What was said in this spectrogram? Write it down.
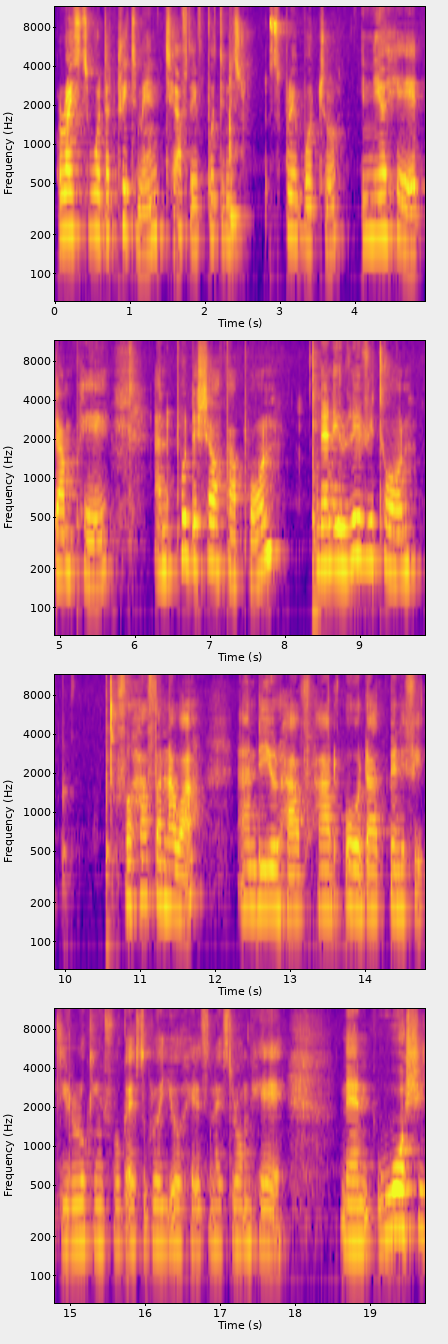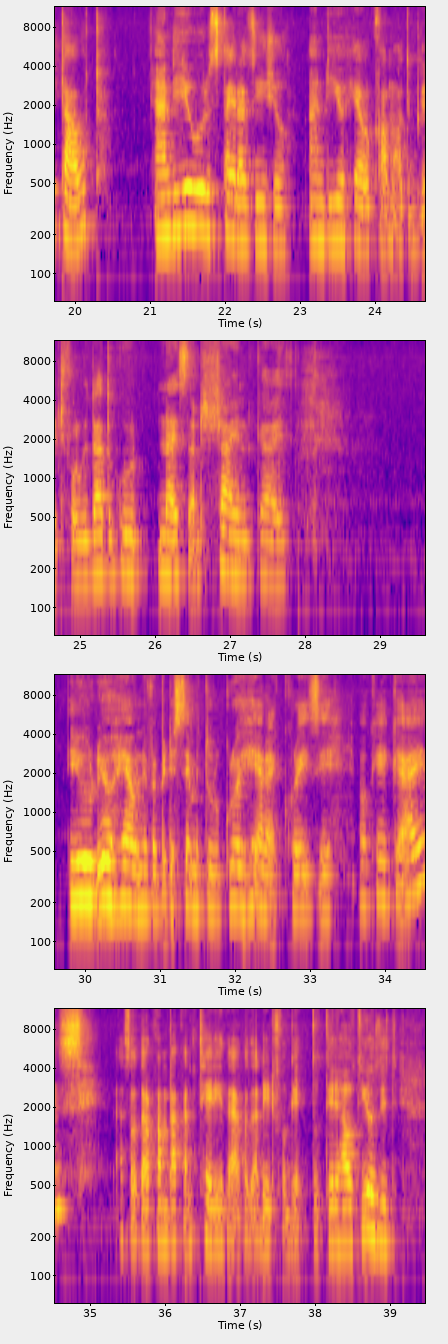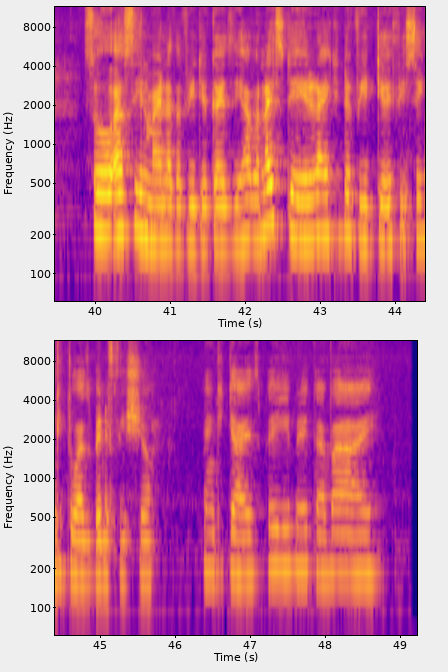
rice water treatment after you've put in this spray bottle in your hair damp hair and put the shower cap on. Then you leave it on for half an hour and you have had all that benefit. You're looking for guys to grow your hair it's nice long hair. Then wash it out and you will style as usual and your hair will come out beautiful with that good nice and shine guys. You, your hair will never be the same. It will grow hair like crazy. Okay guys i thought i'll come back and tell you that because i did forget to tell you how to use it so i'll see you in my another video guys you have a nice day like the video if you think it was beneficial Thank you guys. Bye. Bye.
